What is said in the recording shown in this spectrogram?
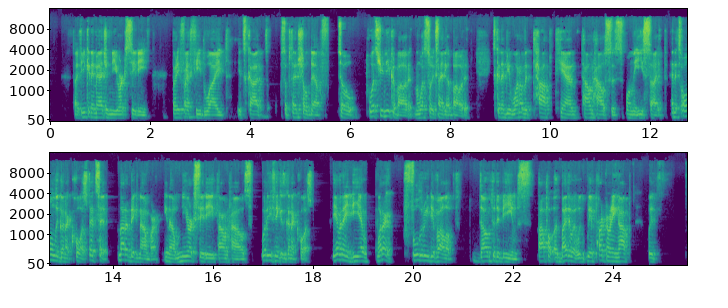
So if you can imagine New York City, 35 feet wide, it's got substantial depth. So what's unique about it and what's so exciting about it? It's going to be one of the top 10 townhouses on the east side. And it's only going to cost, that's it, not a big number. You know, New York City townhouse, what do you think is going to cost? Do you have an idea what a fully redeveloped, down to the beams, top of, by the way, we're partnering up with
